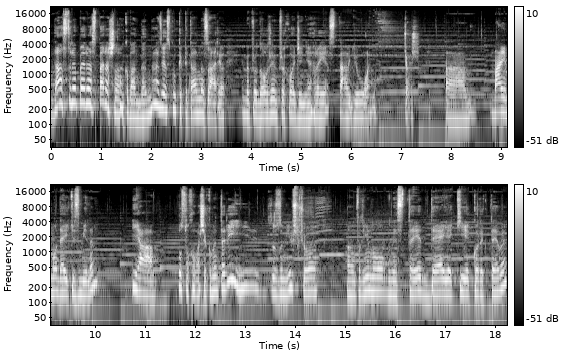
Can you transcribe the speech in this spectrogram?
Дастре пересперешна команда на зв'язку капітан Назаріо. І ми продовжуємо проходження гри Valley. Що ж, а, маємо деякі зміни. Я послухав ваші коментарі і зрозумів, що а, потрібно внести деякі корективи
